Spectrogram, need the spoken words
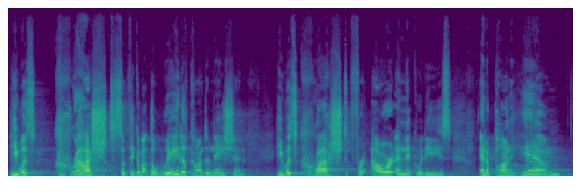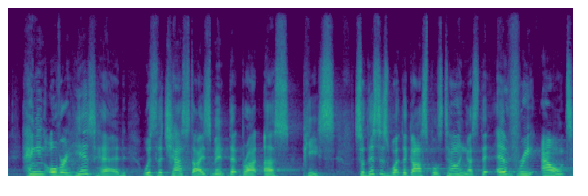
He was crushed. So think about the weight of condemnation. He was crushed for our iniquities, and upon him, hanging over his head, was the chastisement that brought us peace. So, this is what the gospel is telling us that every ounce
